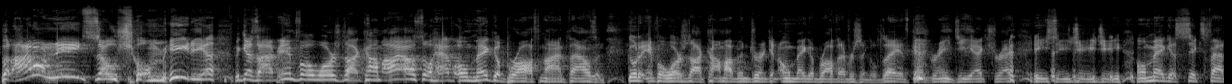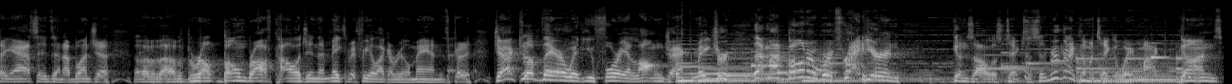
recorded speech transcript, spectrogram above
but I don't need social media because I have Infowars.com. I also have Omega Broth 9000. Go to Infowars.com. I've been drinking Omega Broth every single day. It's got green tea extract, ECGG, omega 6 fatty acids, and a bunch of uh, uh, bone broth collagen that makes me feel like a real man. It's got jacked up there with Euphoria Long Jack make sure that my boner works right here in Gonzales, Texas. And if you're going to come and take away my guns,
